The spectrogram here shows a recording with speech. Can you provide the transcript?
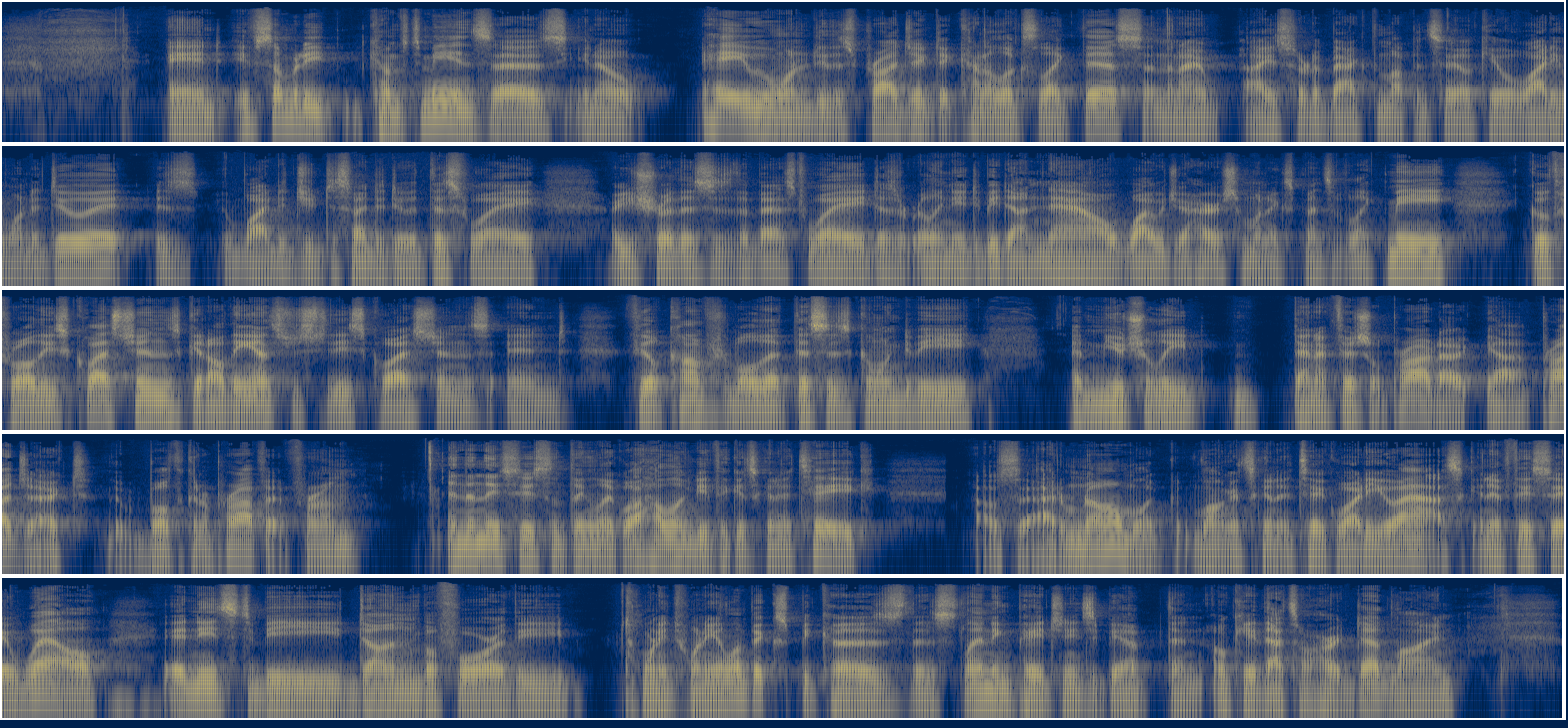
And if somebody comes to me and says, you know, hey, we want to do this project. It kind of looks like this. And then I, I sort of back them up and say, okay, well, why do you want to do it? Is why did you decide to do it this way? Are you sure this is the best way? Does it really need to be done now? Why would you hire someone expensive like me? Go through all these questions, get all the answers to these questions and feel comfortable that this is going to be a mutually beneficial product, uh, project that we're both going to profit from. And then they say something like, well, how long do you think it's going to take? I'll say, I don't know how long it's going to take. Why do you ask? And if they say, well, it needs to be done before the 2020 Olympics because this landing page needs to be up, then okay, that's a hard deadline.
